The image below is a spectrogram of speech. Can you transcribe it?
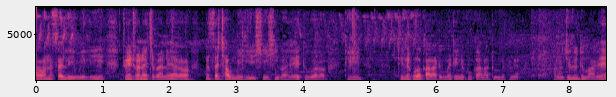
တော့24မီလီတွင်းထွက်တဲ့ဂျပန်နဲ့ကတော့26မီလီအရှိရှိပါတယ်သူကတော့ဒီဒီနှစ်ခုကကာလာတူမယ်ဒီနှစ်ခုကာလာတူမယ်ခင်ဗျအားလုံးကျေးဇူးတင်ပါတယ်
